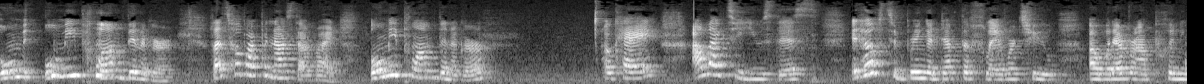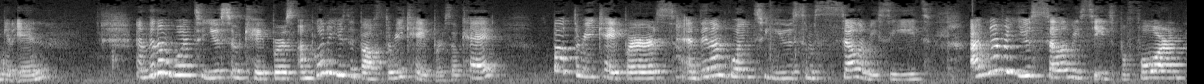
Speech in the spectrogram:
umi, umi plum vinegar. Let's hope I pronounced that right. Umi plum vinegar. Okay, I like to use this. It helps to bring a depth of flavor to uh, whatever I'm putting it in. And then I'm going to use some capers. I'm going to use about three capers, okay? About three capers. And then I'm going to use some celery seeds. I've never used celery seeds before,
